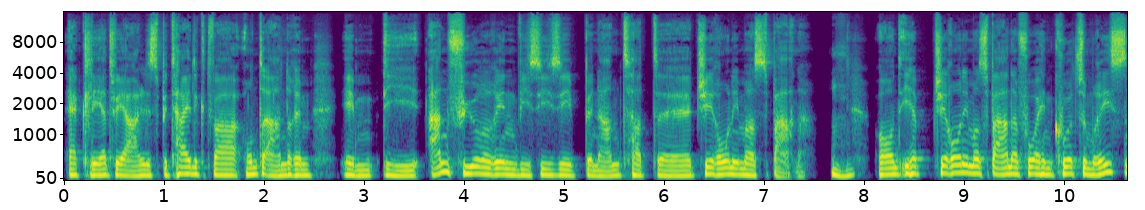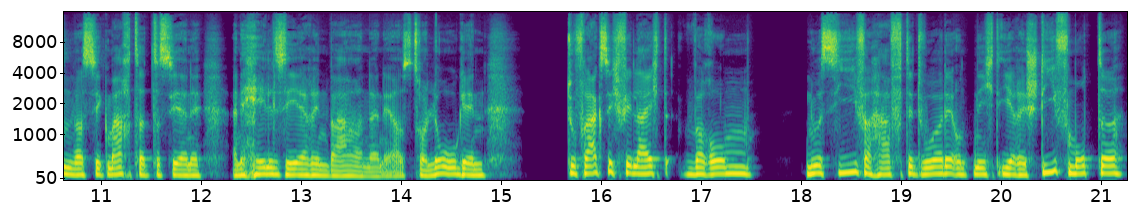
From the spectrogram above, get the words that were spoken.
erklärt, wer alles beteiligt war, unter anderem eben die Anführerin, wie sie sie benannt hat, Geronima Spana. Mhm. Und ich habe Geronimo Spana vorhin kurz umrissen, was sie gemacht hat, dass sie eine, eine Hellseherin war und eine Astrologin. Du fragst dich vielleicht, warum nur sie verhaftet wurde und nicht ihre Stiefmutter,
